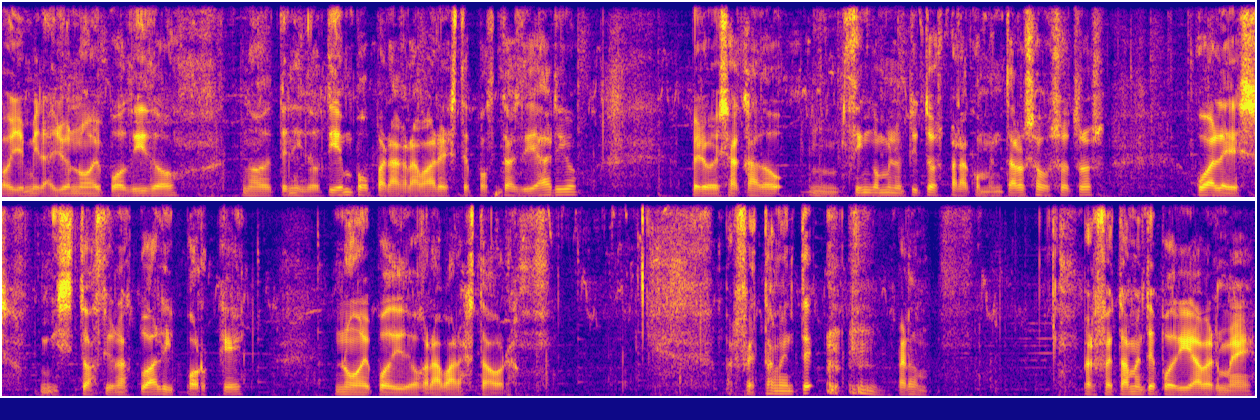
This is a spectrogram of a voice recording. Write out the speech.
Oye, mira, yo no he podido, no he tenido tiempo para grabar este podcast diario, pero he sacado mm, cinco minutitos para comentaros a vosotros cuál es mi situación actual y por qué no he podido grabar hasta ahora. Perfectamente, perdón, perfectamente podría haberme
